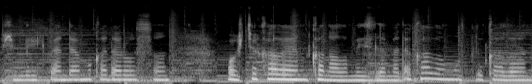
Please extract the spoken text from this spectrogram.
Şimdilik benden bu kadar olsun. Hoşça kalın. Kanalımı izlemede kalın. Mutlu kalın.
